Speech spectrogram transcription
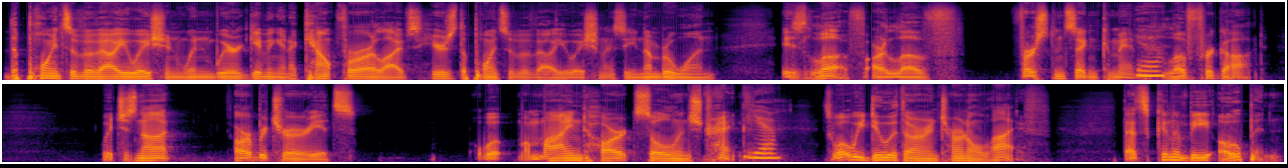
the points of evaluation when we're giving an account for our lives. Here's the points of evaluation I see. Number one is love, our love, first and second commandment, Yeah. love for God, which is not arbitrary. It's mind, heart, soul, and strength. Yeah. It's what we do with our internal life. That's going to be open,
